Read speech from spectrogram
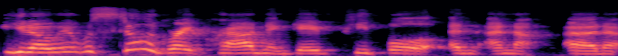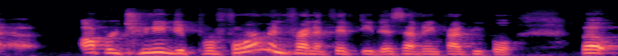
you know, it was still a great crowd and it gave people an, an, an opportunity to perform in front of 50 to 75 people. But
